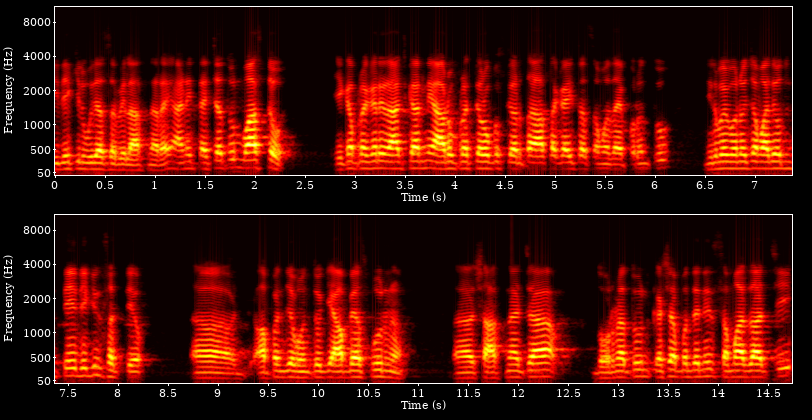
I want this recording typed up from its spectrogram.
ती देखील उद्या सभेला असणार आहे. आणि त्याच्यातून वास्तव एका प्रकारे राजकारणी आरोप प्रत्यारोपच करता असा काहीचा समज आहे. परंतु निर्भय बनवच्या माध्यमातून ते देखील सत्य. अं, आपण जे म्हणतो की अभ्यासपूर्ण शासनाच्या धोरणातून कशा पद्धतीने समाजाची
